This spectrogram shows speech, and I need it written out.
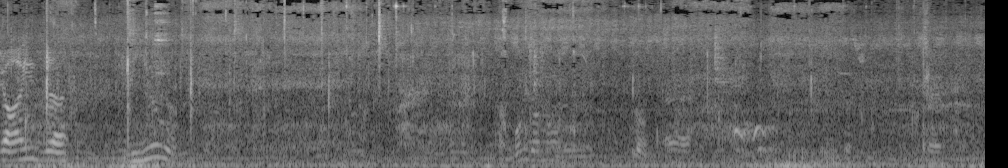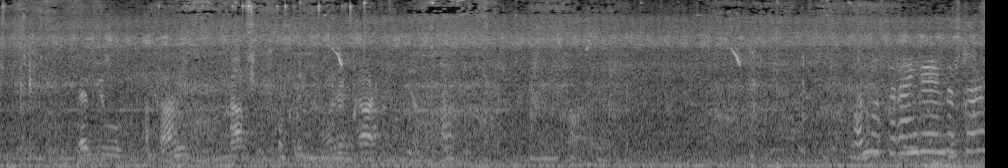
enjoy the view. Have you a car? Car complete. Und musst du reingehen in das Stall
